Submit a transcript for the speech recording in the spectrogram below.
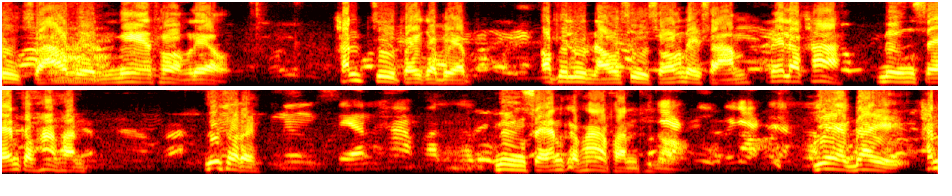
ลูกสาวเพิ่นแม่ท้องแล้วคันซื้อไปก็แบบ เอาไปรุ่นเอาซื้อสองได้สามได้ราคา1แสนกับ5,000 หรือเท่าไหร่หนึ่งแสนห้าพันครับหนึ่งแสนกับห้าพันพี่แยน้องกลูกก็แยกเงินแยกได้ขั้น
